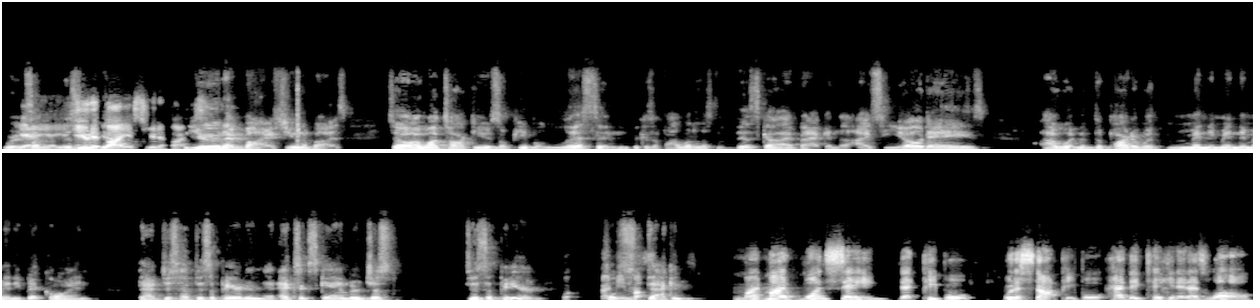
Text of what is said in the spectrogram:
Where yeah, like yeah, yeah. This, unit yeah. bias. Unit bias. Unit bias. Unit bias. So I want to talk to you so people listen because if I would have listened to this guy back in the ICO days, I wouldn't have departed with many, many, many Bitcoin that just have disappeared and exit scammed or just disappeared. Well, I so mean, stacking. My, my one saying that people would have stopped people had they taken it as law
